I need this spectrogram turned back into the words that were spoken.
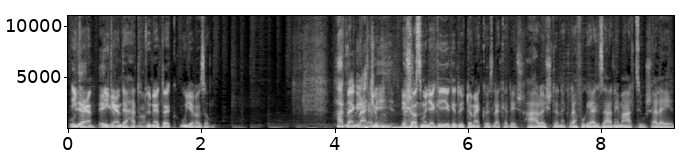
igen, igen, de hát a tünetek ugyanazok. Hát meglátjuk. Kemény. És azt mondják egyébként, hogy tömegközlekedés. Hála Istennek le fogják zárni március elején.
